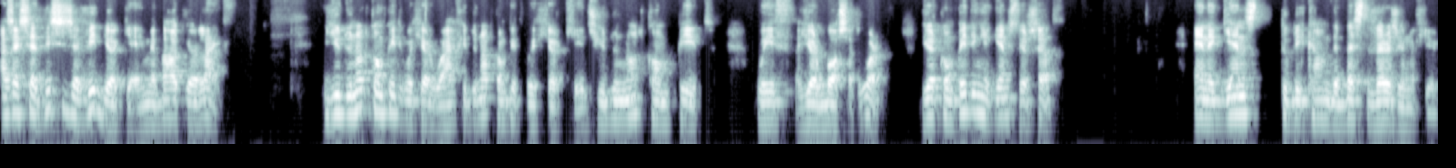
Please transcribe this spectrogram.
as I said, this is a video game about your life. You do not compete with your wife, you do not compete with your kids, you do not compete with your boss at work. You're competing against yourself and against to become the best version of you.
